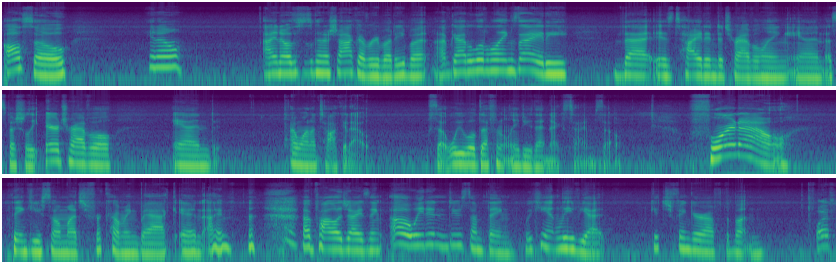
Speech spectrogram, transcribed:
also, you know, I know this is going to shock everybody, but I've got a little anxiety that is tied into traveling and especially air travel, and I want to talk it out. So we will definitely do that next time. So for now, thank you so much for coming back. And I'm apologizing. Oh, we didn't do something. We can't leave yet. Get your finger off the button. What?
